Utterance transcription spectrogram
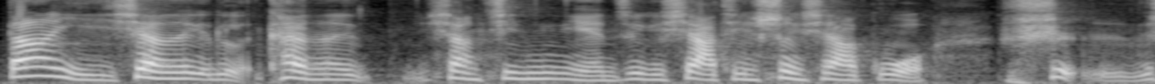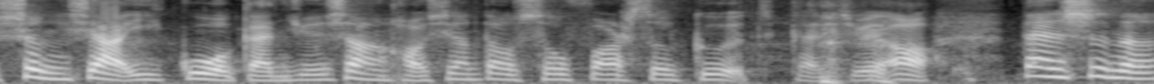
当然以现在看呢，像今年这个夏天盛夏过，是盛夏一过，感觉上好像到 so far so good 感觉啊。但是呢，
